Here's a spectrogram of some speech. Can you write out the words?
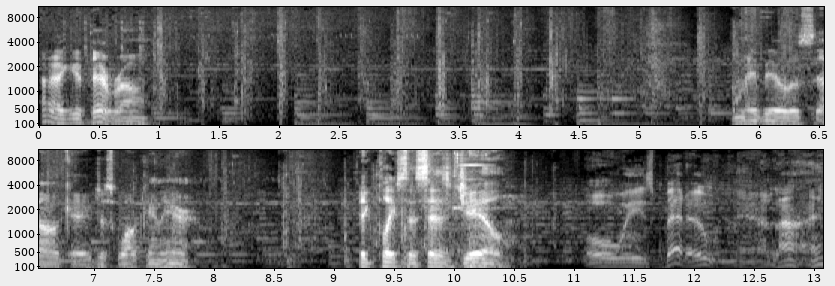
How did I get that wrong? Maybe it was, oh, okay, just walk in here. Big place that says jail. Always better when they're alive.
